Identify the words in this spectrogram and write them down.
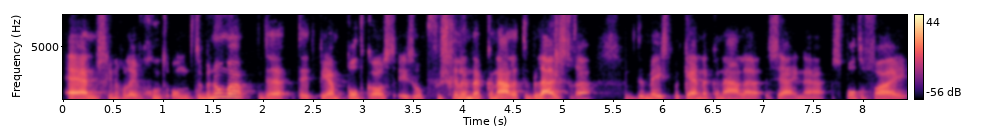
En misschien nog wel even goed om te benoemen. De TTPM-podcast is op verschillende kanalen te beluisteren. De meest bekende kanalen zijn eh, Spotify,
